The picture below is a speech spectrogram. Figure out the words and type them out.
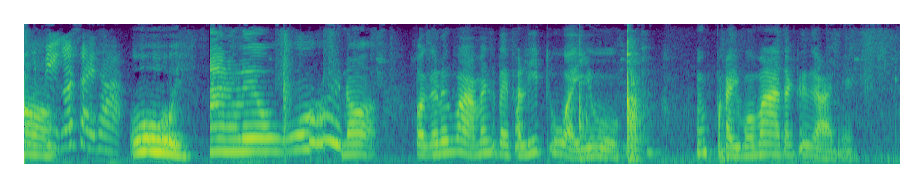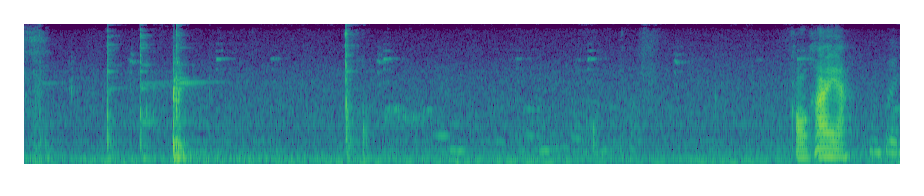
ปกติก็ใส่ถาดโอ้ยอ่านเร็วๆโอ้ยเนาะคอยก็นึกว่ามันจะไปผลิตถ้วยอยู่ ไปบ่มาจักเถื่อนี่ของใครอะ เปิด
